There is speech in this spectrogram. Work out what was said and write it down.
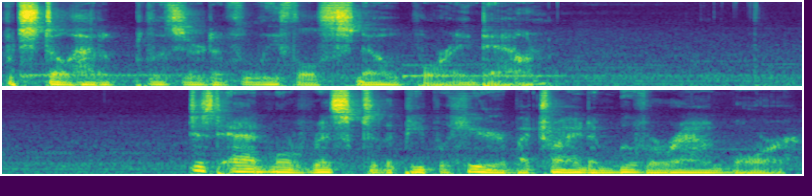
which still had a blizzard of lethal snow pouring down. Just add more risk to the people here by trying to move around more.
